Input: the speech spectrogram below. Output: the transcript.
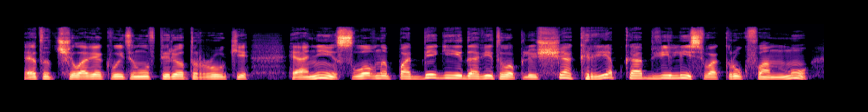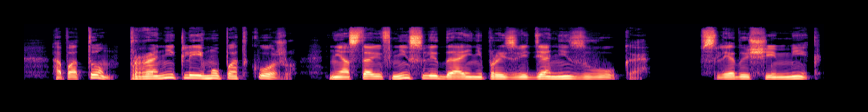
Этот человек вытянул вперед руки, и они, словно побеги ядовитого плюща, крепко обвелись вокруг Фанму, а потом проникли ему под кожу, не оставив ни следа и не произведя ни звука. В следующий миг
